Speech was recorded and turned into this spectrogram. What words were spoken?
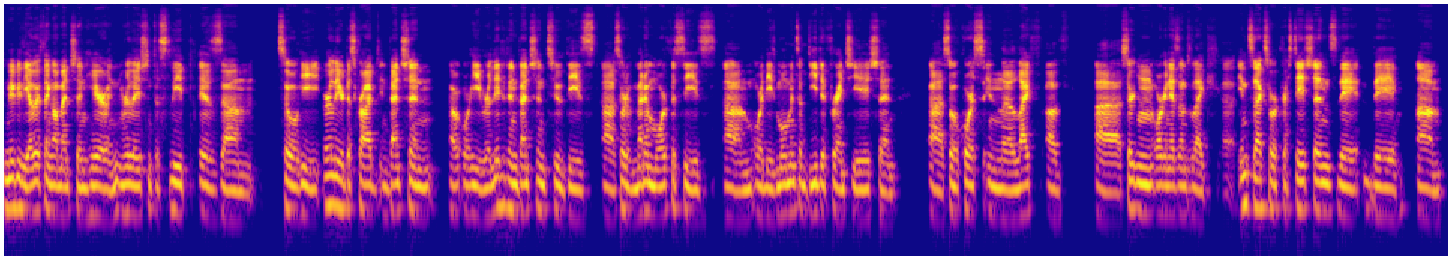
Maybe the other thing I'll mention here in relation to sleep is um, so he earlier described invention, or, or he related invention to these uh, sort of metamorphoses um, or these moments of de-differentiation. Uh, so, of course, in the life of uh, certain organisms like uh, insects or crustaceans, they they um,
